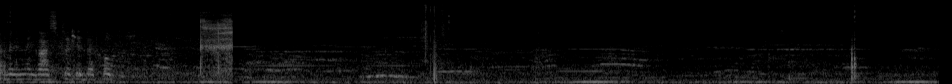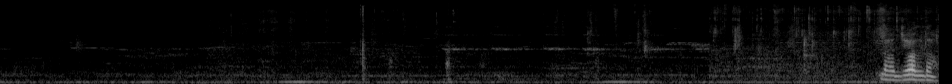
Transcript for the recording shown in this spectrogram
আর এনে গাছটাকে দেখাও জল দাও।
